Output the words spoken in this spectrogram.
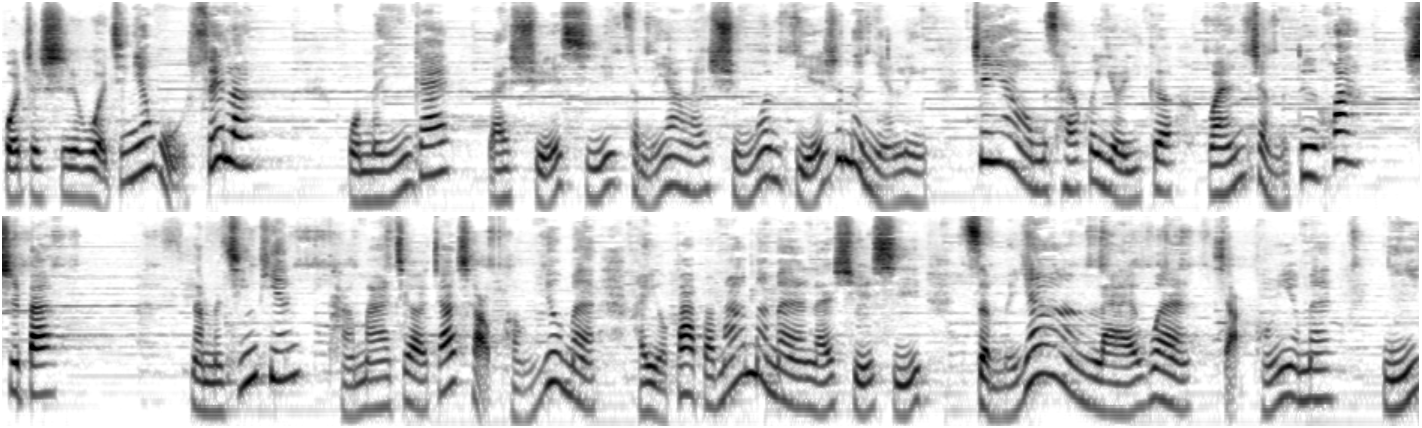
或者是我今年五岁啦。我们应该来学习怎么样来询问别人的年龄，这样我们才会有一个完整的对话，是吧？那么今天唐妈就要教小朋友们，还有爸爸妈妈们来学习怎么样来问小朋友们你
